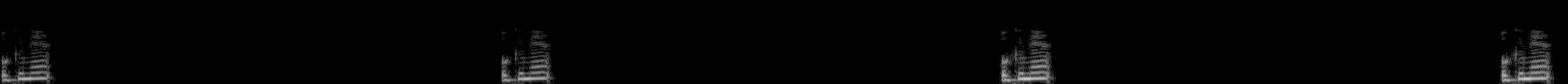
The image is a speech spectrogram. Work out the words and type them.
億年億年億年億年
